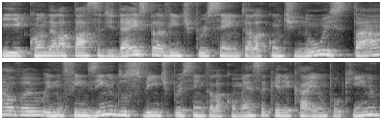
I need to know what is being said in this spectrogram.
e quando ela passa de 10 para 20%, ela continua estável e no finzinho dos 20% ela começa a querer cair um pouquinho.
